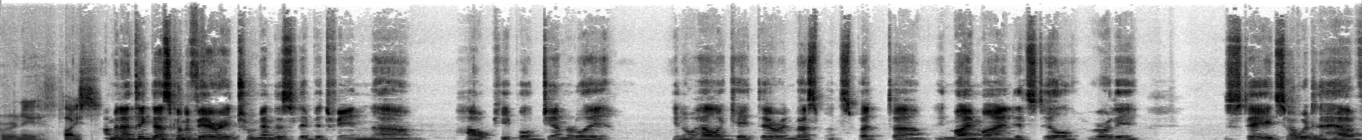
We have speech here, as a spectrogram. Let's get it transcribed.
or any advice? I mean, I think that's going to vary tremendously between um, how people generally you know allocate their investments. But um, in my mind, it's still early stage. I would have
